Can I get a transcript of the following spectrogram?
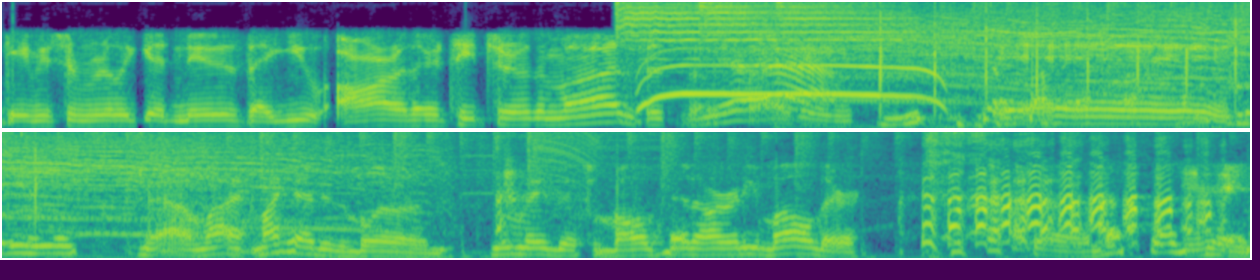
gave me some really good news that you are their teacher of the month. It's exciting. Yay. Now, my, my head is blown. You made this bald head already balder. So, that's something.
